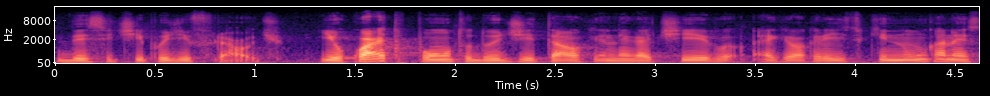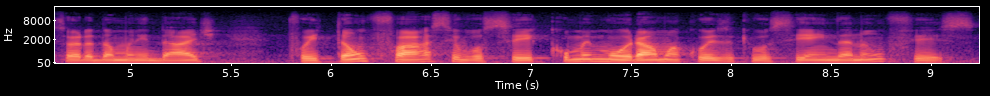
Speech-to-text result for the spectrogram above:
desse tipo de fraude. E o quarto ponto do digital é negativo é que eu acredito que nunca na história da humanidade foi tão fácil você comemorar uma coisa que você ainda não fez.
